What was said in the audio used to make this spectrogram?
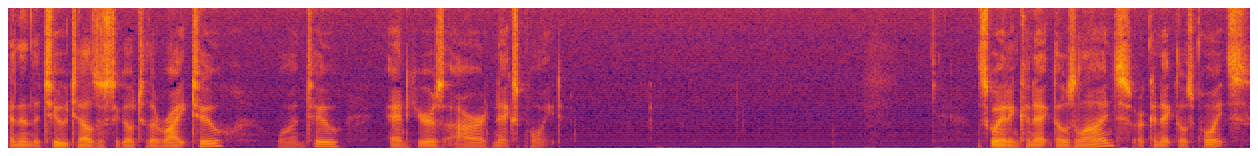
And then the 2 tells us to go to the right 2, 1, 2. And here's our next point. Let's go ahead and connect those lines, or connect those points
